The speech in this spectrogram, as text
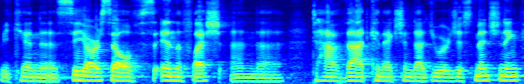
we can uh, see ourselves in the flesh and uh, to have that connection that you were just mentioning.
